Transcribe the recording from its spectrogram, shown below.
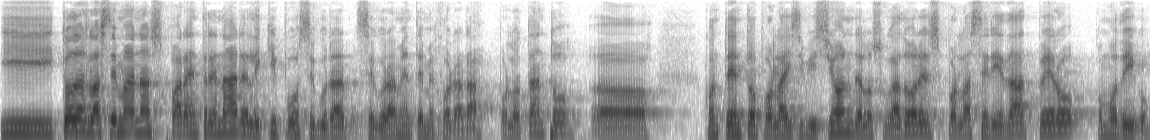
y todas las semanas para entrenar el equipo seguramente mejorará. Por lo tanto, ah, Contento por la exhibición de los jugadores, por la seriedad, pero como digo,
